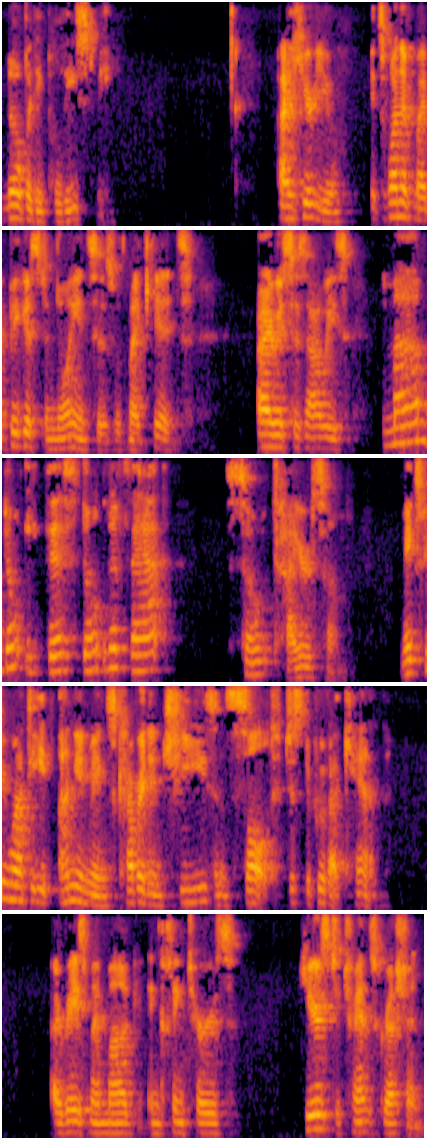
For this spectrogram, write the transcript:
Nobody policed me. I hear you. It's one of my biggest annoyances with my kids. Iris is always, Mom, don't eat this, don't lift that. So tiresome. Makes me want to eat onion rings covered in cheese and salt just to prove I can. I raised my mug and clinked hers. Here's to transgression.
